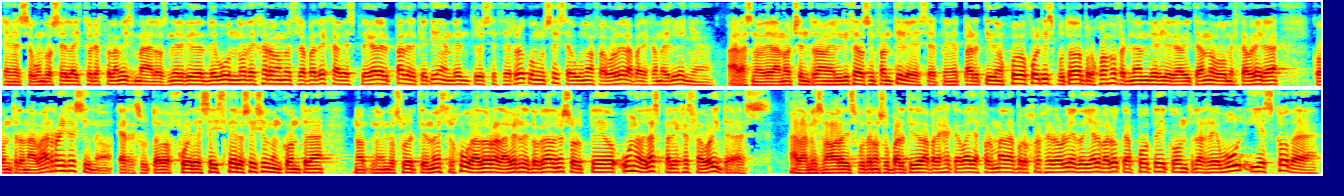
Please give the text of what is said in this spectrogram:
En el segundo set la historia fue la misma. Los nervios del debut no dejaron a nuestra pareja desplegar el pádel que tienen dentro y se cerró con un 6 a 1 a favor de la pareja madrileña. A las 9 de la noche entraron en liza los infantiles. El primer partido en juego fue el disputado por Juanjo Fernández y el gaditano Gómez Cabrera contra Navarro y Resino. El resultado fue de 6-0, 6-1 en contra, no teniendo suerte nuestro jugador al haberle tocado en el sorteo una de las parejas favoritas. A la misma hora disputaron su partido la pareja caballa formada por Jorge Robledo y Álvaro Capote contra Rebull y Skoda.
